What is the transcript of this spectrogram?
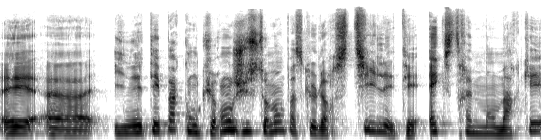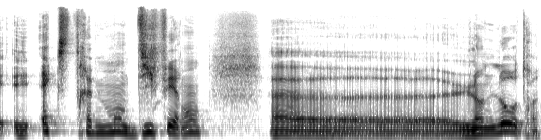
Et ils n'étaient pas concurrents justement parce que leur style était extrêmement marqué et extrêmement différent l'un de l'autre.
